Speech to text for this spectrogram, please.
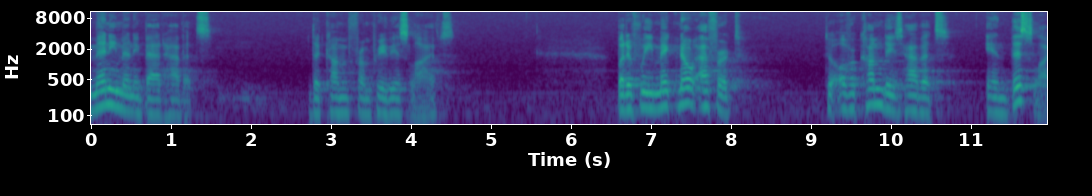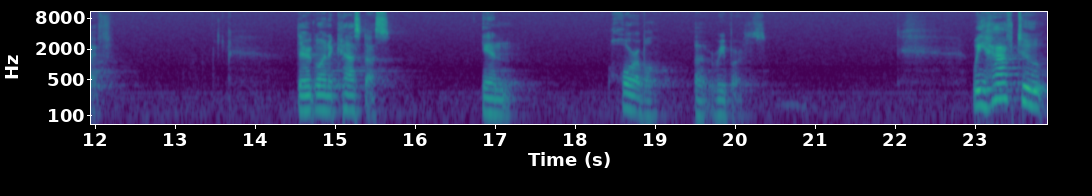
many, many bad habits that come from previous lives. But if we make no effort to overcome these habits in this life, they're going to cast us in horrible uh, rebirths. We have to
